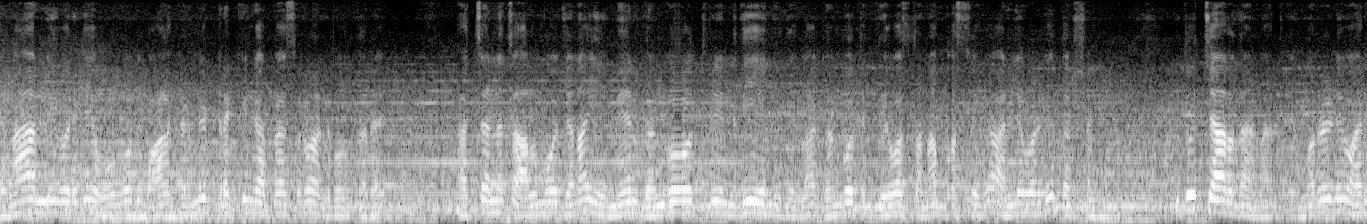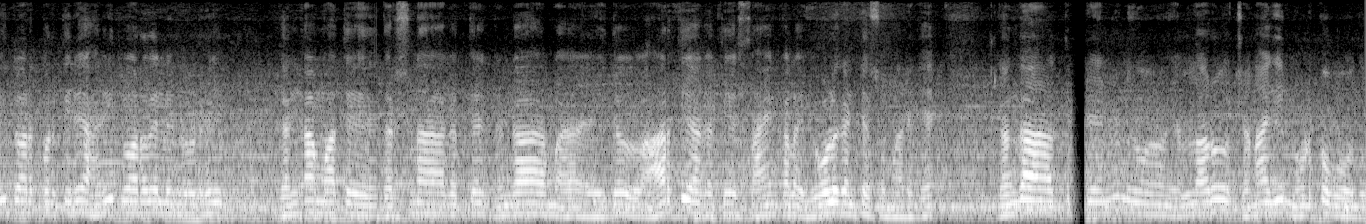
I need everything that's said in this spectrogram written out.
ಜನ ಅಲ್ಲಿವರೆಗೆ ಹೋಗೋದು ಭಾಳ ಕಡಿಮೆ. ಟ್ರೆಕ್ಕಿಂಗ್ ಅಭ್ಯಾಸರು ಅಲ್ಲಿ ಹೋಗ್ತಾರೆ. ಹೆಚ್ಚೆಚ್ಚ ಆಲ್ಮೋಸ್ಟ್ ಜನ ಈ ಮೇನ್ ಗಂಗೋತ್ರಿ ನದಿ ಏನಿದೆಯಲ್ಲ ಗಂಗೋತ್ರಿ ದೇವಸ್ಥಾನ ಬಸ್ಸಿಗೆ ಅಲ್ಲಿವರೆಗೆ ದರ್ಶನ ಇದು ಚಾರಧಾಮ ಆಗುತ್ತೆ ಮರಳಿ ನೀವು ಹರಿದ್ವಾರಕ್ಕೆ ಬರ್ತೀರಿ ಹರಿದ್ವಾರದಲ್ಲಿ ನೋಡಿರಿ ಗಂಗಾ ಮಾತೆ ದರ್ಶನ ಆಗುತ್ತೆ, ಗಂಗಾ ಇದು ಆರತಿ ಆಗುತ್ತೆ ಸಾಯಂಕಾಲ ಏಳು ಗಂಟೆ ಸುಮಾರಿಗೆ. ಗಂಗಾ ಆರತಿಯನ್ನು ನೀವು ಎಲ್ಲರೂ ಚೆನ್ನಾಗಿ ನೋಡ್ಕೋಬೋದು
